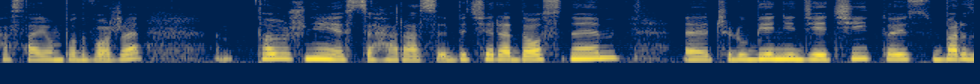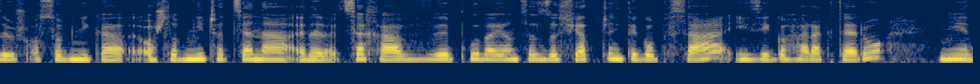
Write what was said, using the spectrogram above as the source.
hasają podwoże to już nie jest cecha rasy. Bycie radosnym e, czy lubienie dzieci to jest bardzo już osobnika, osobnicza cena, e, cecha wypływająca z doświadczeń tego psa i z jego charakteru. Nie,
